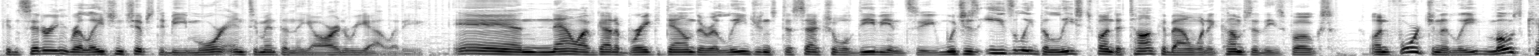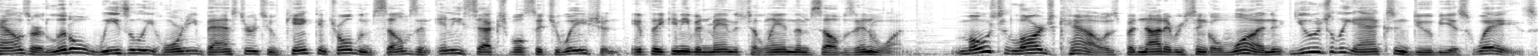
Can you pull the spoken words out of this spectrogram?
Considering relationships to be more intimate than they are in reality. And now I've got to break down their allegiance to sexual deviancy, which is easily the least fun to talk about when it comes to these folks. Unfortunately, most cows are little weaselly horny bastards who can't control themselves in any sexual situation, if they can even manage to land themselves in one. Most large cows, but not every single one, usually acts in dubious ways.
